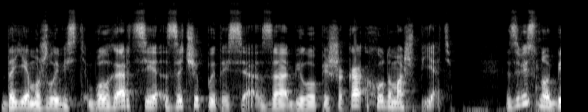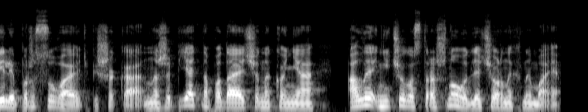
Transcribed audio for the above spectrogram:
дає можливість болгарці зачепитися за білого пішака ходом h5. Звісно, білі просувають пішака на g5, нападаючи на коня, але нічого страшного для чорних немає.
